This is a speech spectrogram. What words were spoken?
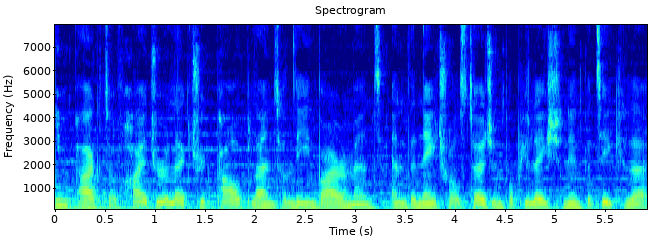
impact of hydroelectric power plants on the environment and the natural sturgeon population in particular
